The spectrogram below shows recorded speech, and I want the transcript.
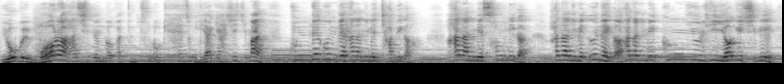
욥을 뭐라 하시는 것 같은 투로 계속 이야기하시지만 군데군데 하나님의 자비가 하나님의 섭리가 하나님의 은혜가 하나님의 긍휼히 여기심이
